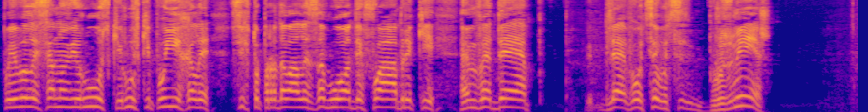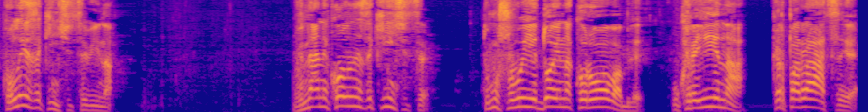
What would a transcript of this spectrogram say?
Появилися нові русські. Русські поїхали. Всі, хто продавали заводи, фабрики, МВД. Бля, оце, оце, розумієш? Коли закінчиться війна? Війна ніколи не закінчиться. Тому що ви є дойна корова, блядь. Україна, корпорація.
